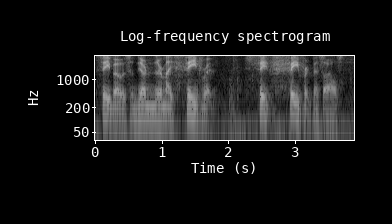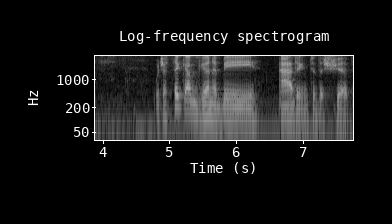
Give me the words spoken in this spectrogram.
Sabots. They're, they're my favorite, favorite missiles. Which I think I'm going to be adding to the ship.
